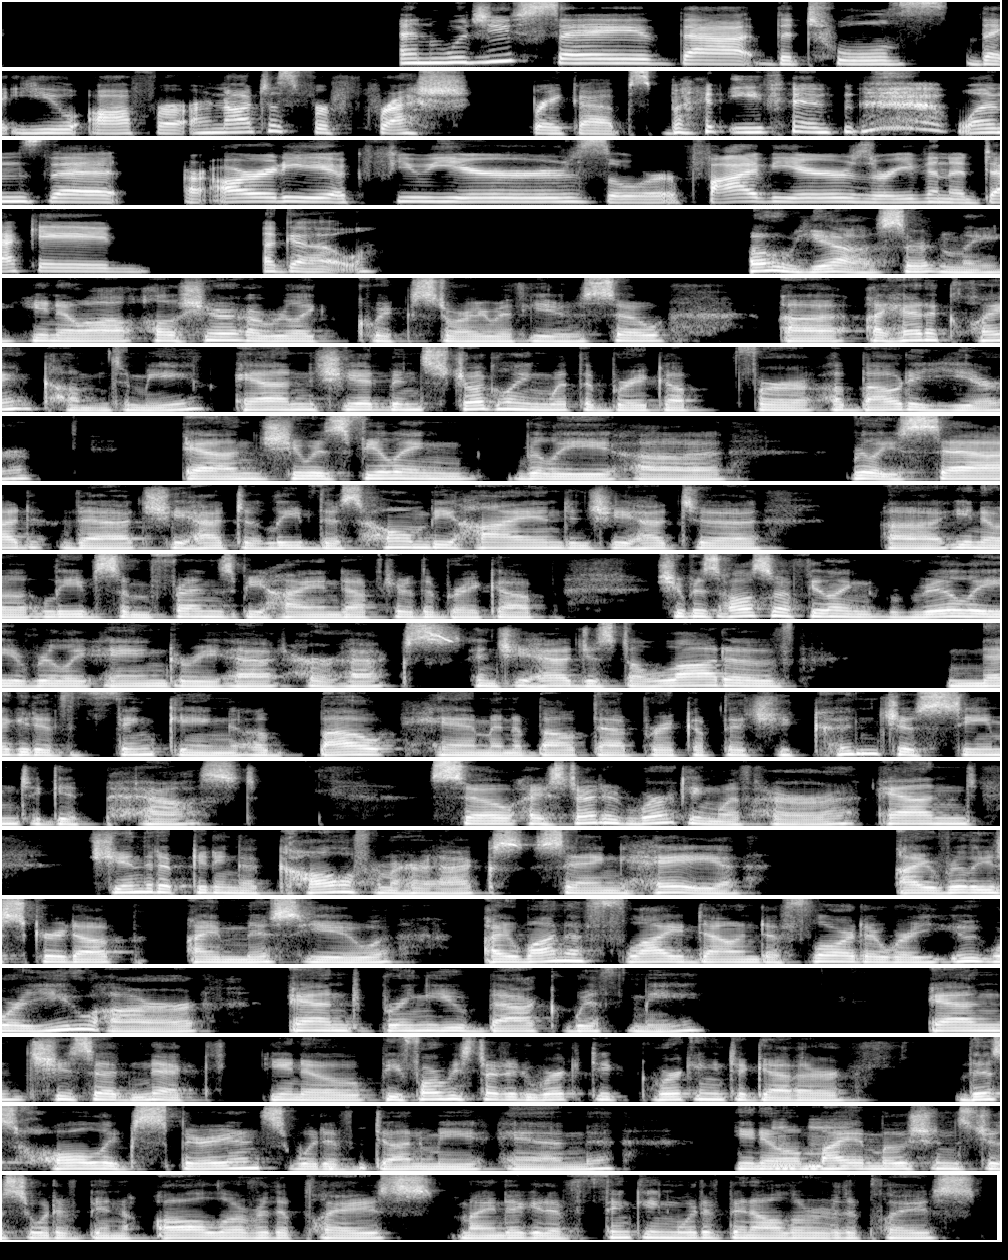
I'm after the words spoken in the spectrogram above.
and would you say that the tools that you offer are not just for fresh breakups, but even ones that are already a few years or five years or even a decade ago? Oh yeah, certainly. You know, I'll I'll share a really quick story with you. So, uh, I had a client come to me, and she had been struggling with a breakup for about a year, and she was feeling really uh, really sad that she had to leave this home behind and she had to uh, you know leave some friends behind after the breakup. She was also feeling really really angry at her ex and she had just a lot of negative thinking about him and about that breakup that she couldn't just seem to get past so i started working with her and she ended up getting a call from her ex saying, Hey, I really screwed up. I miss you. I want to fly down to Florida where you where you are and bring you back with me. And she said, Nick, you know, before we started work to, working together, this whole experience would have done me in. You know, mm-hmm. my emotions just would have been all over the place. My negative thinking would have been all over the place.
